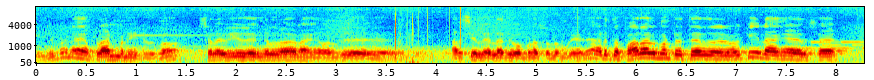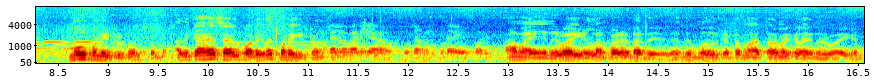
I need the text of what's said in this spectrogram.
இனிமேல் நாங்கள் பிளான் பண்ணிகிட்டு இருக்கோம். சில வியூகங்கள்லாம் நாங்கள் வந்து அரசியல் எல்லாத்தையும் ஓப்பனாக சொல்ல முடியாது. அடுத்த பாராளுமன்ற தேர்தலை நோக்கி நாங்கள் ச மூவ் பண்ணிகிட்டு இருக்கோம்னு சொன்னோம். அதுக்காக செயல்பாடுகளை தொடங்கிட்டோம். ஆமாம் எங்கள் நிர்வாகிகள்லாம் பதினெட்டாம் தேதியிலேருந்து முதல் கட்டமாக தலைமை கழக நிர்வாகிகள்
